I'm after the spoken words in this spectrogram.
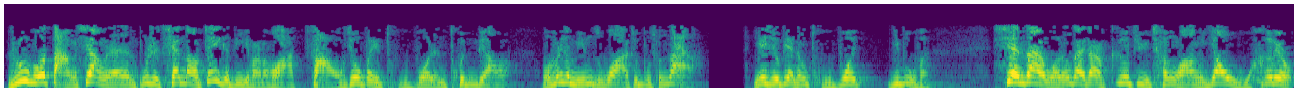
如果党项人不是迁到这个地方的话，早就被吐蕃人吞掉了。我们这个民族啊就不存在了，也许就变成吐蕃一部分。现在我能在这儿割据称王，吆五喝六，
